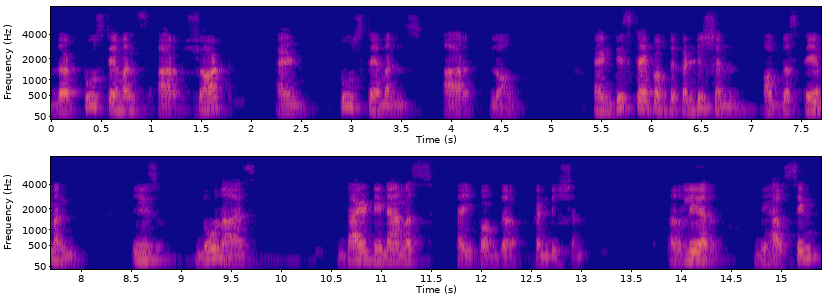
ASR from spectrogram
the two stamens are short and two stamens are long. And this type of the condition of the stamen is known as didynamous type of the condition. Earlier we have seen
